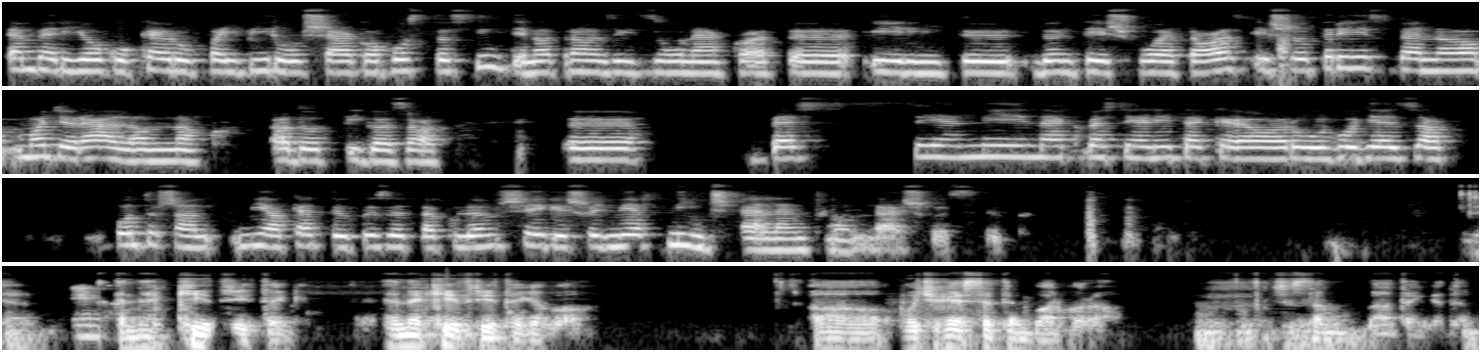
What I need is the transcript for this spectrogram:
Emberi Jogok Európai Bírósága hozta, szintén a tranzitzónákat érintő döntés volt az, és ott részben a magyar államnak adott igazat. Beszélnének, beszélnétek-e arról, hogy ez a pontosan mi a kettő között a különbség, és hogy miért nincs ellentmondás köztük? Ennek két réteg, ennek két rétege van. A, vagy csak ezt Barbara, és aztán átengedem.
